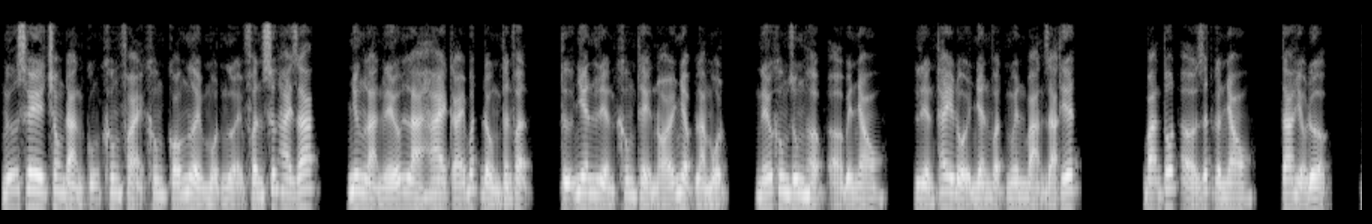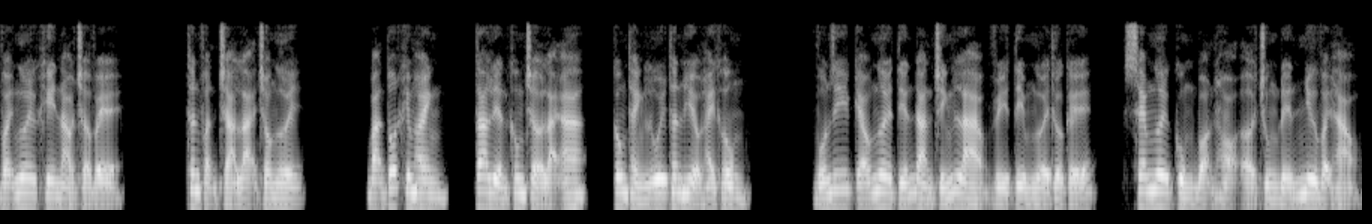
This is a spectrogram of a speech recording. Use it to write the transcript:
Nữ C trong đàn cũng không phải không có người một người phân sức hai giác, nhưng là nếu là hai cái bất đồng thân phận, tự nhiên liền không thể nói nhập là một, nếu không dung hợp ở bên nhau, liền thay đổi nhân vật nguyên bản giả thiết. Bạn tốt ở rất gần nhau, ta hiểu được, vậy ngươi khi nào trở về? Thân phận trả lại cho ngươi. Bạn tốt khiêm hành, ta liền không trở lại a, công thành lui thân hiểu hay không? Vốn dĩ kéo ngươi tiến đàn chính là vì tìm người thừa kế, xem ngươi cùng bọn họ ở chung đến như vậy hảo,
